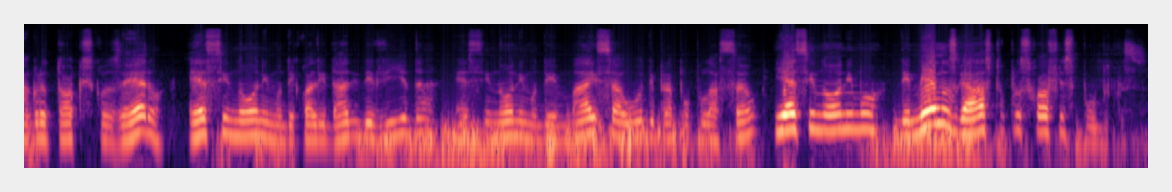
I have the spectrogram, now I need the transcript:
agrotóxico zero é sinônimo de qualidade de vida, é sinônimo de mais saúde para a população e é sinônimo de menos gasto para os cofres públicos.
